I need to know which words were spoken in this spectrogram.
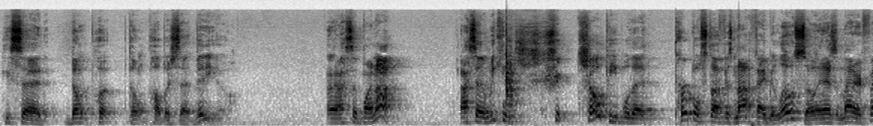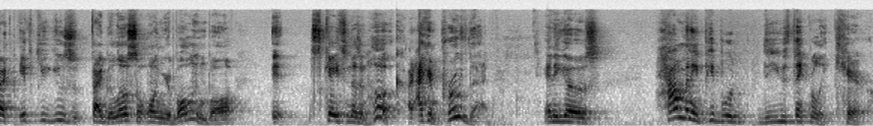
he said, don't put, don't publish that video. And I said, why not? I said, we can sh- show people that purple stuff is not fabuloso, and as a matter of fact, if you use fabuloso on your bowling ball, it skates and doesn't hook. I, I can prove that. And he goes, how many people do you think really care?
